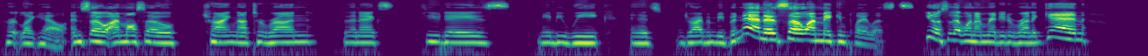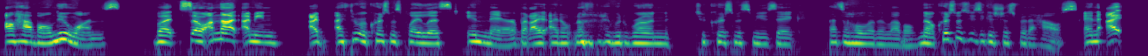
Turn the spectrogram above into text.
hurt like hell. And so I'm also trying not to run for the next few days maybe week, and it's driving me bananas. So I'm making playlists, you know, so that when I'm ready to run again, I'll have all new ones. But so I'm not, I mean, I, I threw a Christmas playlist in there, but I, I don't know that I would run to Christmas music. That's a whole other level. No, Christmas music is just for the house. And I,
